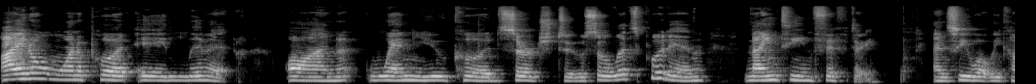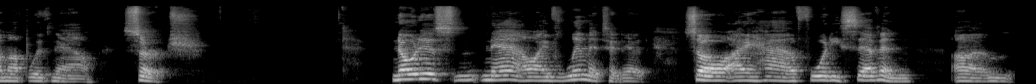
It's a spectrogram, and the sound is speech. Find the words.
I don't want to put a limit on when you could search to. So let's put in 1950 and see what we come up with now. Search. Notice now I've limited it. So I have 47 um,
